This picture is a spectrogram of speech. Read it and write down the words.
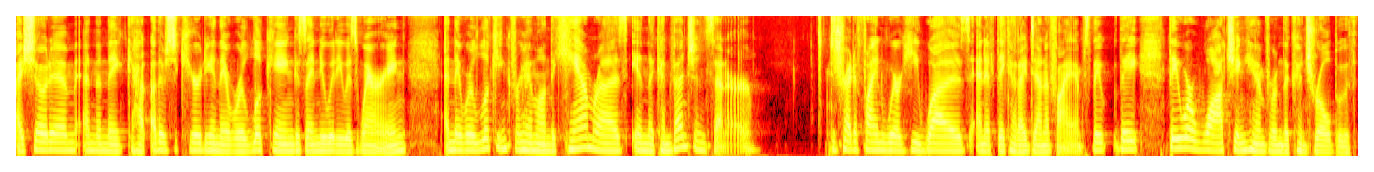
I showed him, and then they had other security and they were looking because I knew what he was wearing. And they were looking for him on the cameras in the convention center. To try to find where he was and if they could identify him. So they they they were watching him from the control booth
